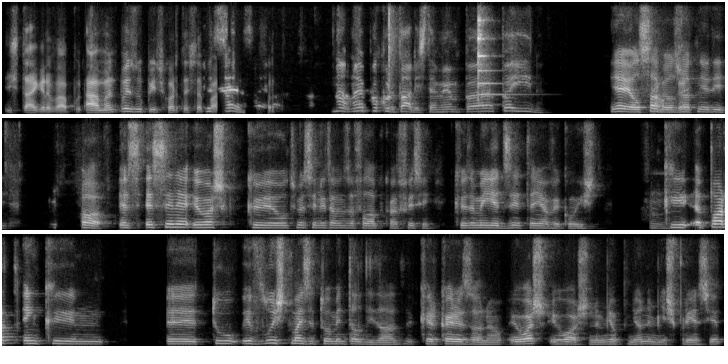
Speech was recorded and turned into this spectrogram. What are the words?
Isto está a gravar. por- Ah, mas depois o Pires corta esta Eu parte. sei, sei. Não, não é para cortar, isto é mesmo para, para ir. Yeah, ele sabe, Ah, ele ok. já tinha dito. Esse, esse cena, eu acho que a última cena que estávamos a falar por causa foi assim, que eu também ia dizer tem a ver com isto. Hum. Que a parte em que hum, eh, tu evoluíste mais a tua mentalidade, quer queiras ou não, eu acho, eu acho, na minha opinião, na minha experiência,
